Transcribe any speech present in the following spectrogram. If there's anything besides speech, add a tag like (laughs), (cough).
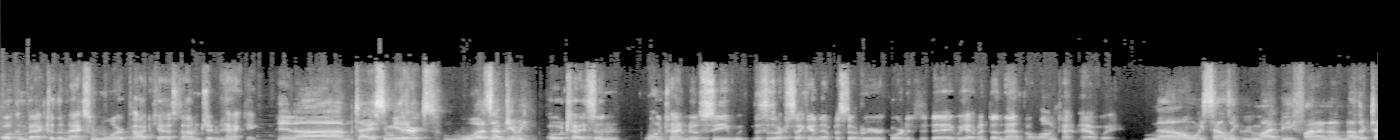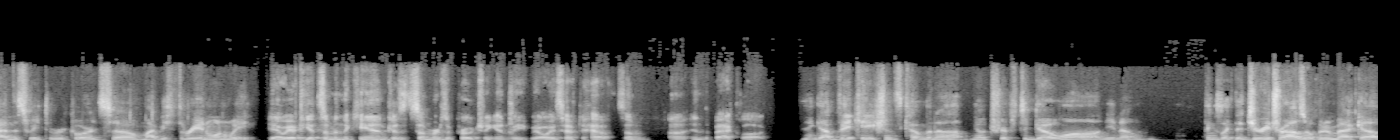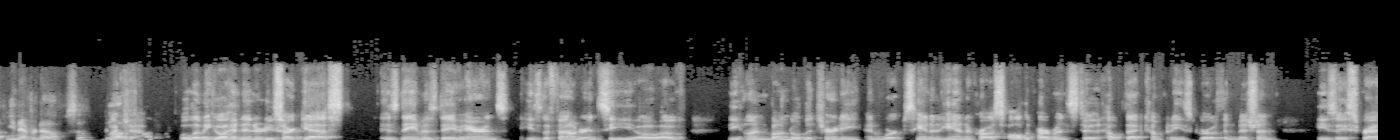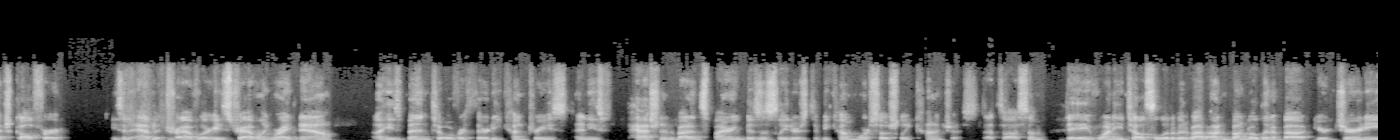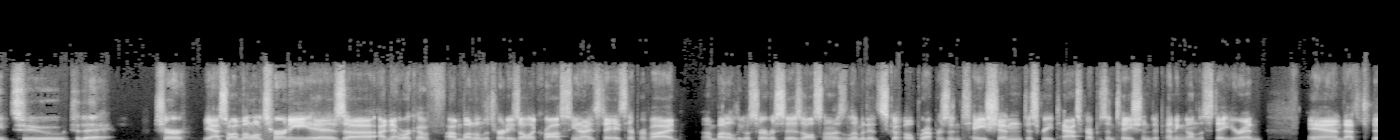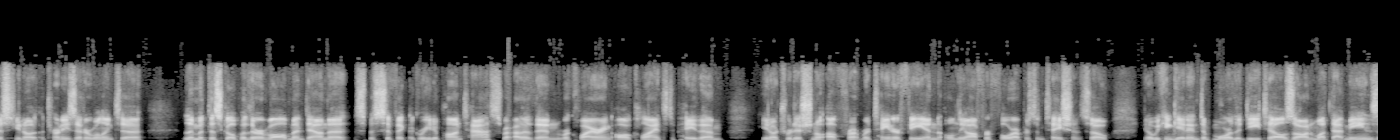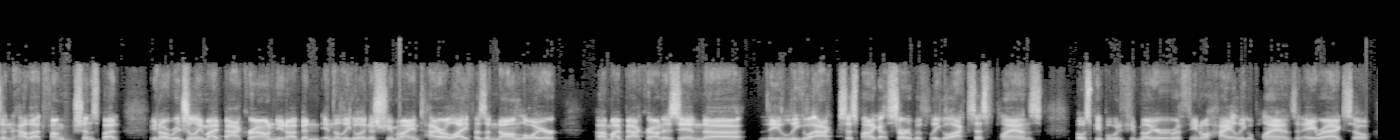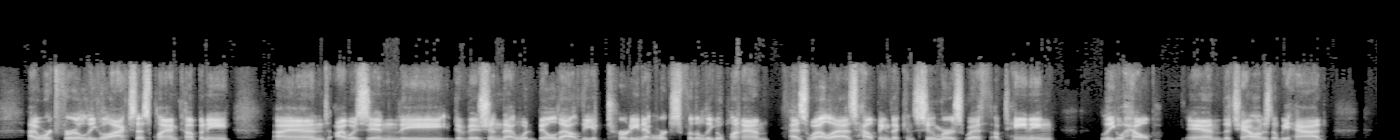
Welcome back to the Maximum Lawyer Podcast. I'm Jim Hacking. And I'm Tyson Mutrux. What's up, Jimmy? Oh, Tyson, long time no see. This is our second episode we recorded today. We haven't done that in a long time, have we? No, we sounds like we might be finding another time this week to record. So might be three in one week. Yeah, we have to get some in the can because summer's approaching, and we, we always have to have some uh, in the backlog. You got vacations coming up, you know, trips to go on, you know, things like that. Jury trials opening back up. You never know. So a lot of fun. Well, let me go ahead and introduce our guest. His name is Dave Aarons. He's the founder and CEO of the Unbundled Attorney and works hand in hand across all departments to help that company's growth and mission. He's a scratch golfer. He's an avid (laughs) traveler. He's traveling right now. Uh, he's been to over 30 countries and he's passionate about inspiring business leaders to become more socially conscious. That's awesome. Dave, why don't you tell us a little bit about Unbundled and about your journey to today? Sure. Yeah. So Unbundled Attorney is uh, a network of unbundled attorneys all across the United States that provide unbundled legal services, also known as limited scope representation, discrete task representation, depending on the state you're in. And that's just, you know, attorneys that are willing to limit the scope of their involvement down to specific agreed upon tasks rather than requiring all clients to pay them you know traditional upfront retainer fee and only offer full representation. So you know we can get into more of the details on what that means and how that functions but you know originally my background you know i've been in the legal industry my entire life as a non-lawyer. Uh, my background is in uh, the legal access plan. I got started with legal access plans. Most people would be familiar with you know Hyatt Legal Plans and ARAG so i worked for a legal access plan company and I was in the division that would build out the attorney networks for the legal plan, as well as helping the consumers with obtaining legal help. And the challenge that we had,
